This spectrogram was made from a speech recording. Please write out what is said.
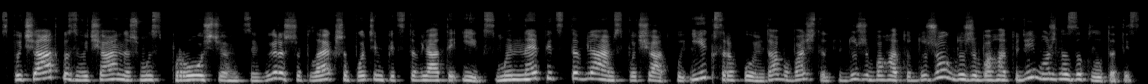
Спочатку, звичайно ж, ми спрощуємо цей вираз, щоб легше потім підставляти х. Ми не підставляємо спочатку х, рахуємо, да, бо бачите, тут дуже багато дужок, дуже багато дій, можна заплутатись.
